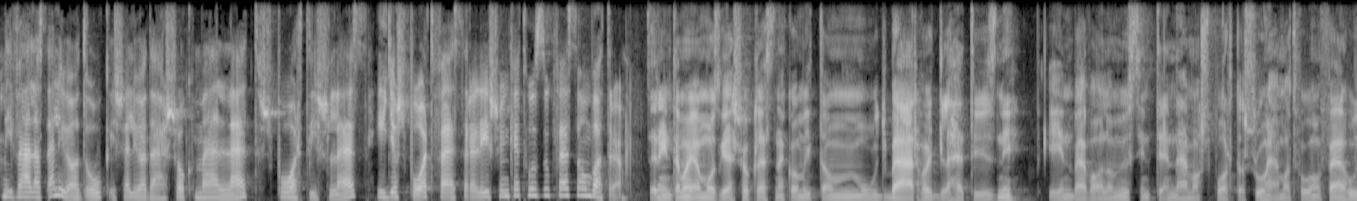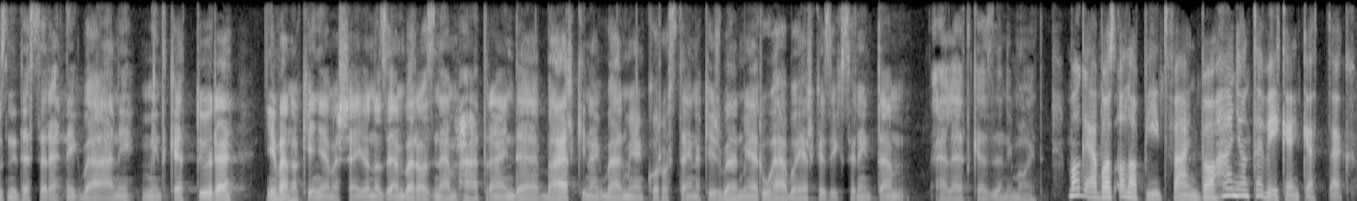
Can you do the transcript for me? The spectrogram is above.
Mivel az előadók és előadások mellett sport is lesz, így a sport felszerelésünket húzzuk fel szombatra? Szerintem olyan mozgások lesznek, amit amúgy bárhogy lehet űzni. Én bevallom őszintén nem a sportos ruhámat fogom felhúzni, de szeretnék beállni mindkettőre. Nyilván, ha kényelmesen jön az ember, az nem hátrány, de bárkinek, bármilyen korosztálynak és bármilyen ruhába érkezik, szerintem el lehet kezdeni majd. Magába az alapítványba hányan tevékenykedtek?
